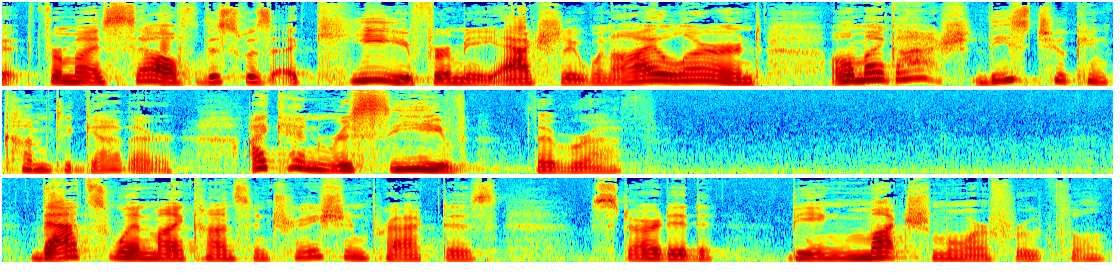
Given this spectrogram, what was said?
that for myself, this was a key for me actually when I learned, oh my gosh, these two can come together. I can receive the breath. That's when my concentration practice started being much more fruitful,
